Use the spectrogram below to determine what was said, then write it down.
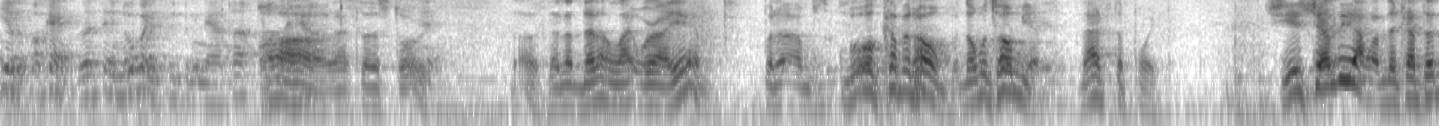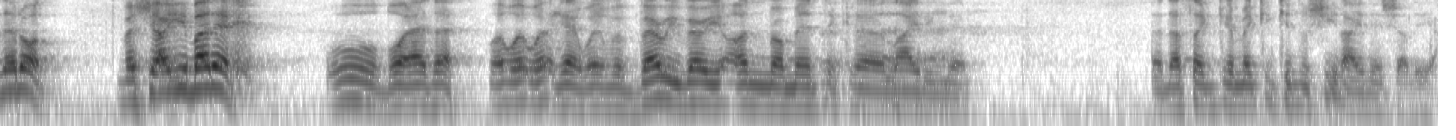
Yeah, but okay. Let's say nobody's sleeping in the house. Not on oh, the house. that's a story. Yeah. No, then, I, then I like where I am. But I'm, we're all coming home. But no one's home yet. Yeah. That's the point. She is shaliach on the katanerot. V'shal. Oh boy, that's a, again, we're very, very unromantic uh, lighting there. Uh, that's like making kiddushin ayde shaliach.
